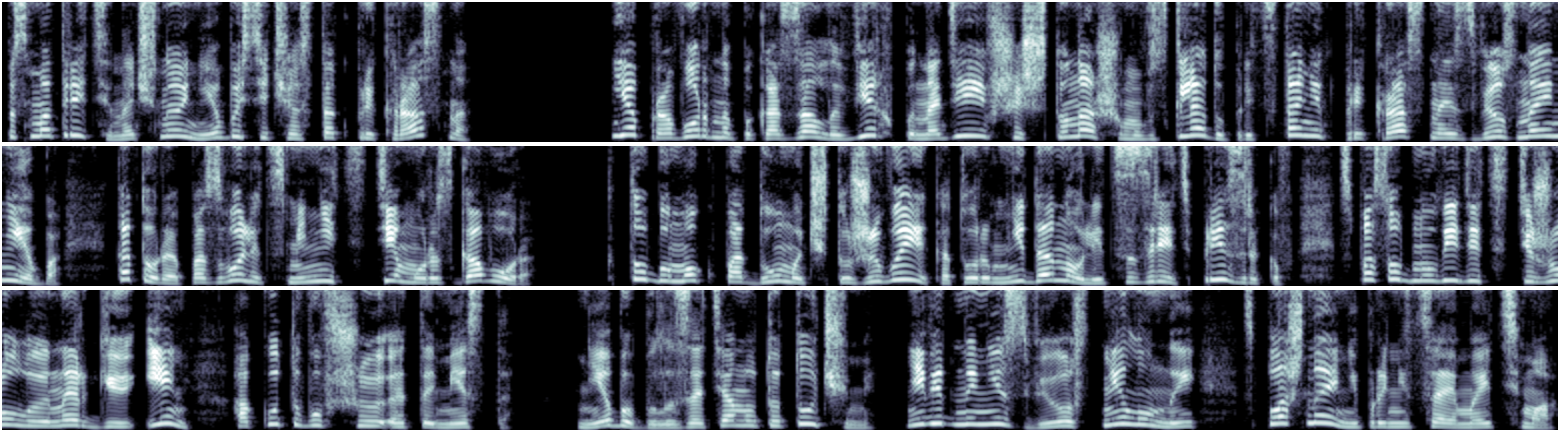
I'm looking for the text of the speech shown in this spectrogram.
посмотрите, ночное небо сейчас так прекрасно. Я проворно показала вверх, понадеявшись, что нашему взгляду предстанет прекрасное звездное небо, которое позволит сменить тему разговора. Кто бы мог подумать, что живые, которым не дано лицезреть призраков, способны увидеть тяжелую энергию инь, окутывавшую это место. Небо было затянуто тучами, не видно ни звезд, ни луны, сплошная непроницаемая тьма.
